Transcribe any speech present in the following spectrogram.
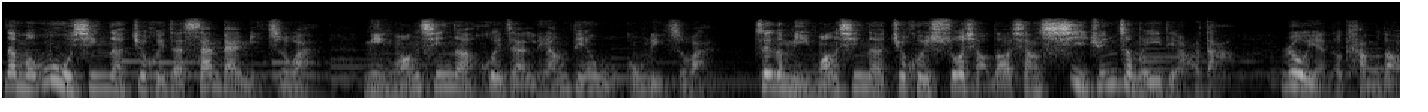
那么木星呢就会在三百米之外，冥王星呢会在两点五公里之外。这个冥王星呢就会缩小到像细菌这么一点儿大，肉眼都看不到。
